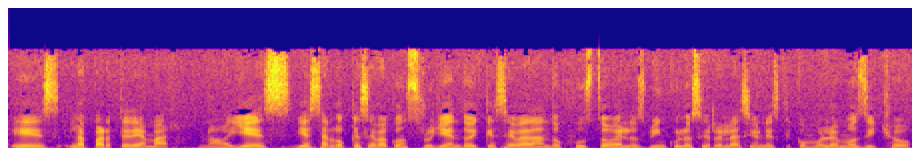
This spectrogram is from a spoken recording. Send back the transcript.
es la parte de amar, ¿no? Y es, y es algo que se va construyendo y que se va dando justo en los vínculos y relaciones que, como lo hemos dicho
